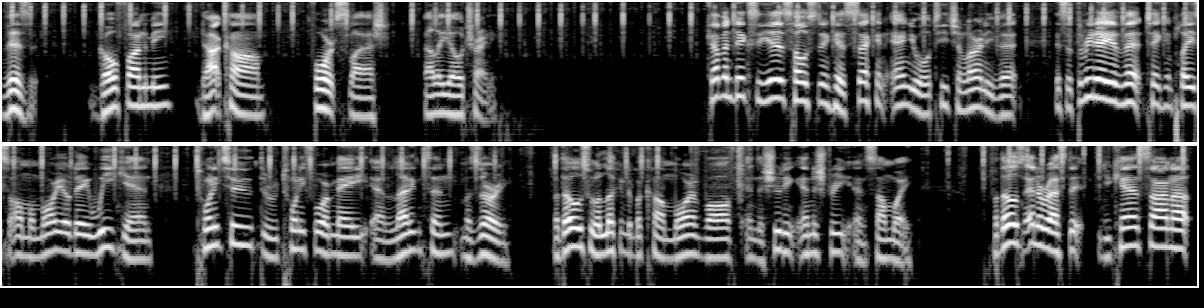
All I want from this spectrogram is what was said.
Visit gofundme.com forward slash LEO training. Kevin Dixie is hosting his second annual Teach and Learn event. It's a three day event taking place on Memorial Day weekend 22 through 24 May in Ludington, Missouri, for those who are looking to become more involved in the shooting industry in some way. For those interested, you can sign up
